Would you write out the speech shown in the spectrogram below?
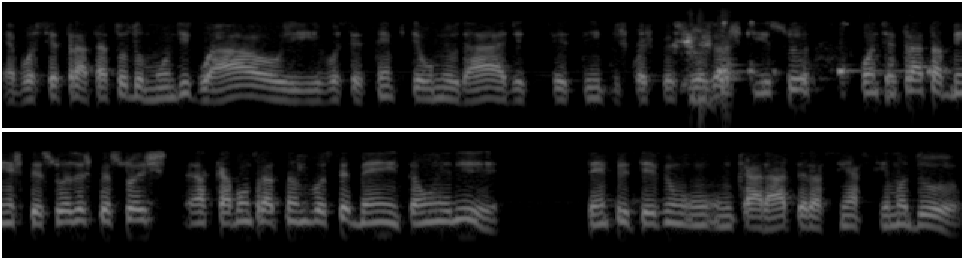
é você tratar todo mundo igual e você sempre ter humildade, ser simples com as pessoas. Eu acho que isso, quando você trata bem as pessoas, as pessoas acabam tratando você bem. Então, ele, sempre teve um, um caráter assim acima do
